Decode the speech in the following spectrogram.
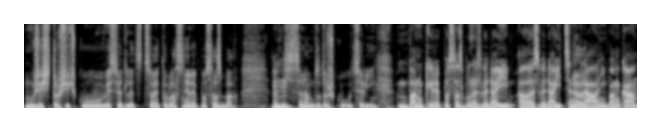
Můžeš trošičku vysvětlit, co je to vlastně reposazba, ať mm-hmm. se nám to trošku ucelí. Banky reposazbu nezvedají, ale zvedají centrální uh, banka,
